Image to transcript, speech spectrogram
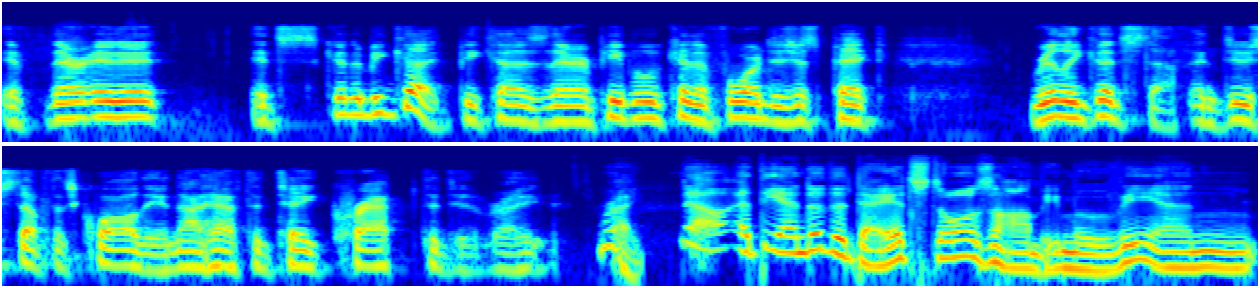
if they're in it, it's going to be good because there are people who can afford to just pick really good stuff and do stuff that's quality and not have to take crap to do, right? Right. Now, at the end of the day, it's still a zombie movie and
